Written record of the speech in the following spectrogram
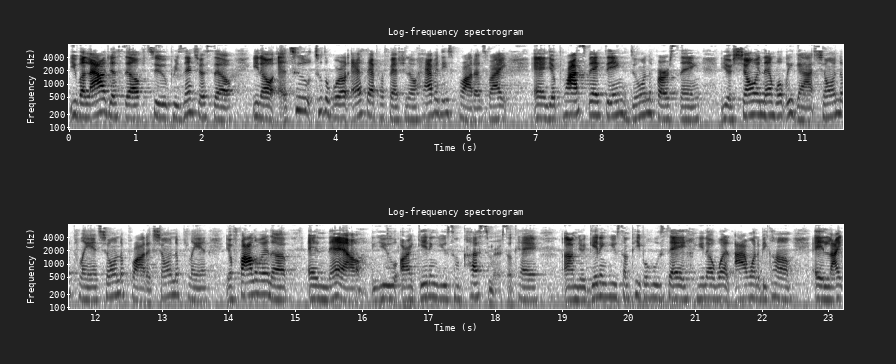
you've allowed yourself to present yourself, you know, uh, to to the world as that professional, having these products, right? And you're prospecting, doing the first thing. You're showing them what we got, showing the plan, showing the product, showing the plan. You're following up, and now you are getting you some customers, okay? Um, you're getting you some people who say, you know what, I want to become a life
